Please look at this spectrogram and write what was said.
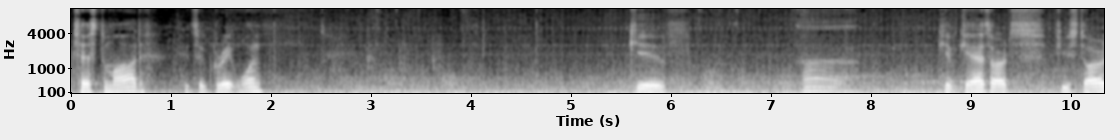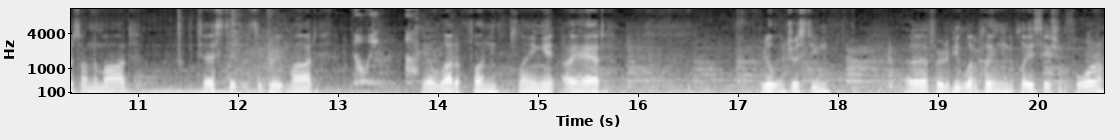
test the mod. It's a great one. Give uh, give GazArts a few stars on the mod. Test it. It's a great mod. Going had a lot of fun playing it. I had real interesting. Uh, for the people that are playing the PlayStation 4,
